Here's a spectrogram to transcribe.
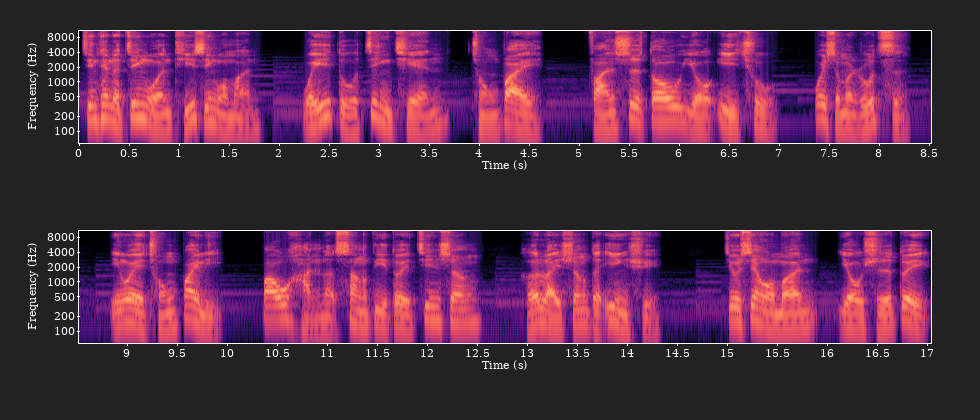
今天的经文提醒我们，唯独敬虔崇拜，凡事都有益处。为什么如此？因为崇拜里。包含了上帝对今生和来生的应许，就像我们有时对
